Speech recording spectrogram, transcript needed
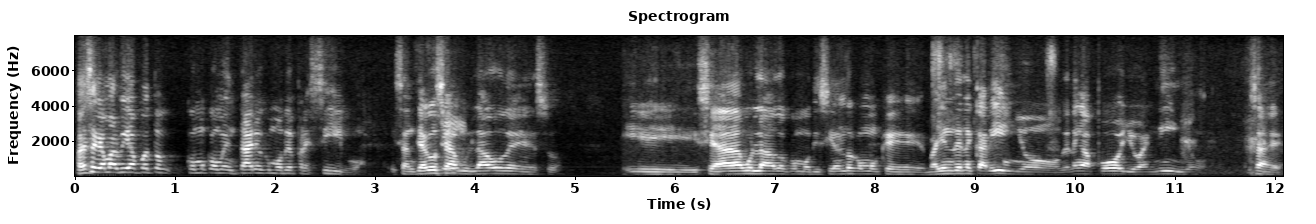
Parece que me había puesto como comentario como depresivo. Y Santiago se ha burlado de eso. Y se ha burlado como diciendo como que vayan denle cariño, denle apoyo al niño. ¿sabes?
